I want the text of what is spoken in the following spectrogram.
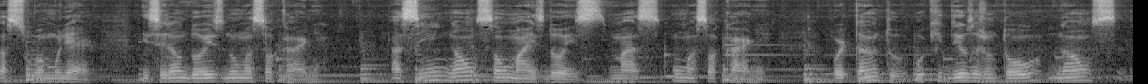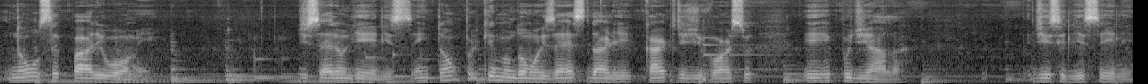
à sua mulher, e serão dois numa só carne. Assim não são mais dois, mas uma só carne. Portanto, o que Deus ajuntou, não, não o separe o homem. Disseram-lhe eles: Então, por que mandou Moisés dar-lhe carta de divórcio e repudiá-la? Disse-lhes ele:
